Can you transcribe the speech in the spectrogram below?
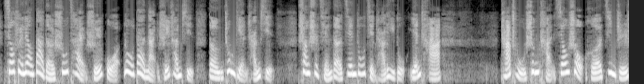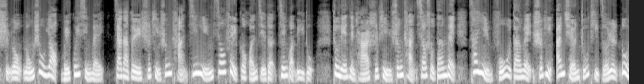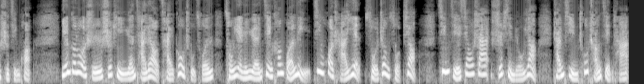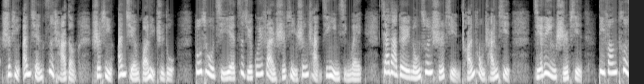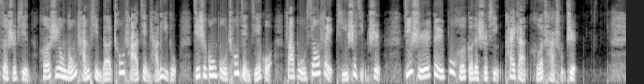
消费量大的蔬菜、水果、肉蛋奶、水产品等重点产品上市前的监督检查力度，严查查处生产、销售和禁止使用农兽药违规行为。加大对食品生产、经营、消费各环节的监管力度，重点检查食品生产销售单位、餐饮服务单位食品安全主体责任落实情况，严格落实食品原材料采购、储存、从业人员健康管理、进货查验、所证所票、清洁消杀、食品留样、产品出厂检查、食品安全自查等食品安全管理制度，督促企业自觉规范食品生产经营行。为加大对农村食品、传统产品、节令食品、地方特色食品和食用农产品的抽查检查力度，及时公布抽检结果，发布消费提示警示，及时对不合格的食品开展核查处置。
